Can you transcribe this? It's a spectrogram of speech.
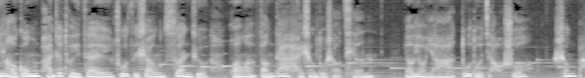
你老公盘着腿在桌子上算着还完房贷还剩多少钱，咬咬牙，跺跺脚说：“生吧。”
